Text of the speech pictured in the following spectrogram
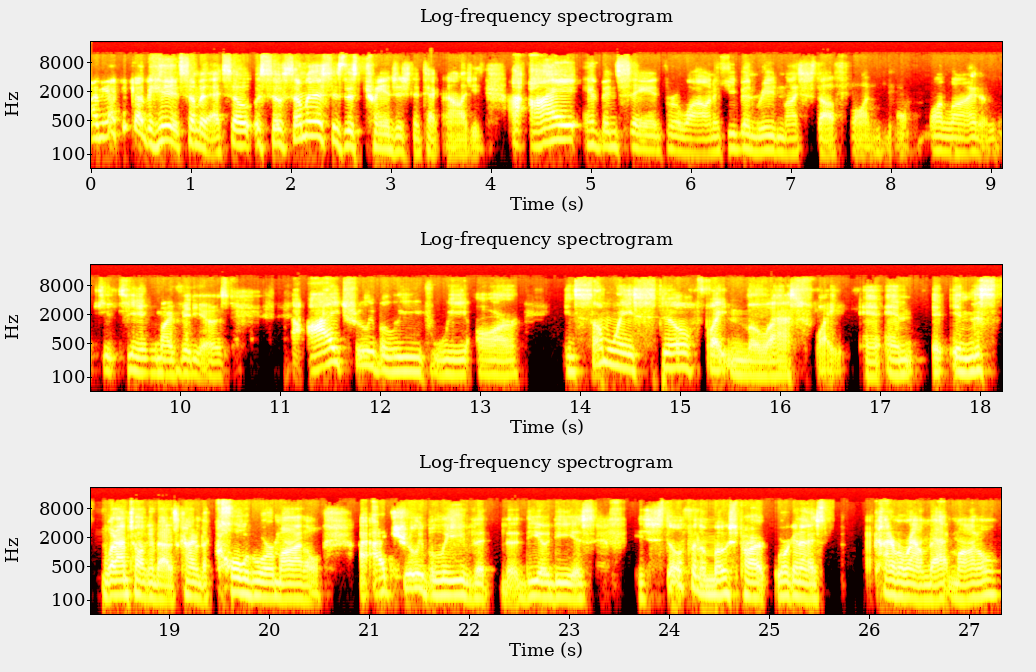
I mean, I think I've hit some of that. So, so some of this is this transition to technology. I, I have been saying for a while, and if you've been reading my stuff on online or seeing my videos, I truly believe we are in some ways still fighting the last fight. And, and in this, what I'm talking about is kind of the Cold War model. I, I, truly believe that the DoD is is still, for the most part, organized kind of around that model.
